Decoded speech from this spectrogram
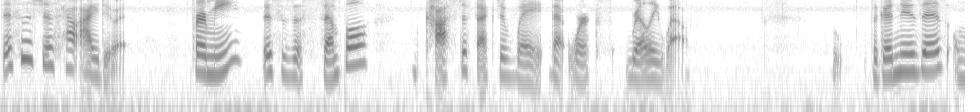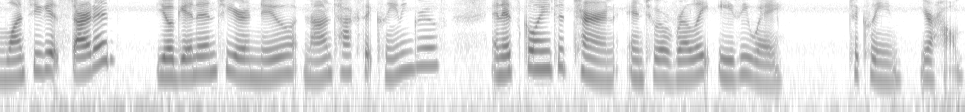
This is just how I do it. For me, this is a simple, cost effective way that works really well. The good news is, once you get started, you'll get into your new non toxic cleaning groove, and it's going to turn into a really easy way to clean your home.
